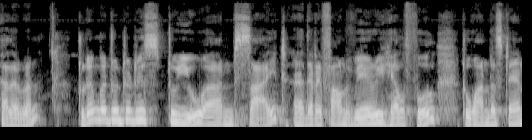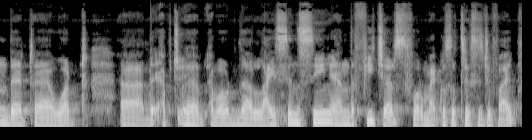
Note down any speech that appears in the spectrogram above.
Hello everyone. Today I'm going to introduce to you a site uh, that I found very helpful to understand that uh, what uh, the uh, about the licensing and the features for Microsoft 365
